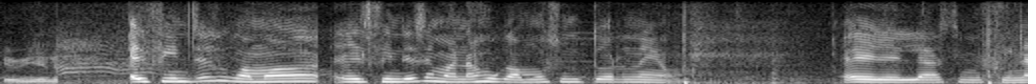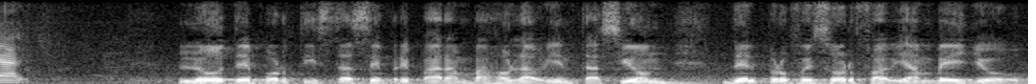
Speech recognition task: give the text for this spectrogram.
El fin de, jugamos, el fin de semana jugamos un torneo, el, la semifinal. Los deportistas se preparan bajo la orientación del profesor Fabián Bello.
